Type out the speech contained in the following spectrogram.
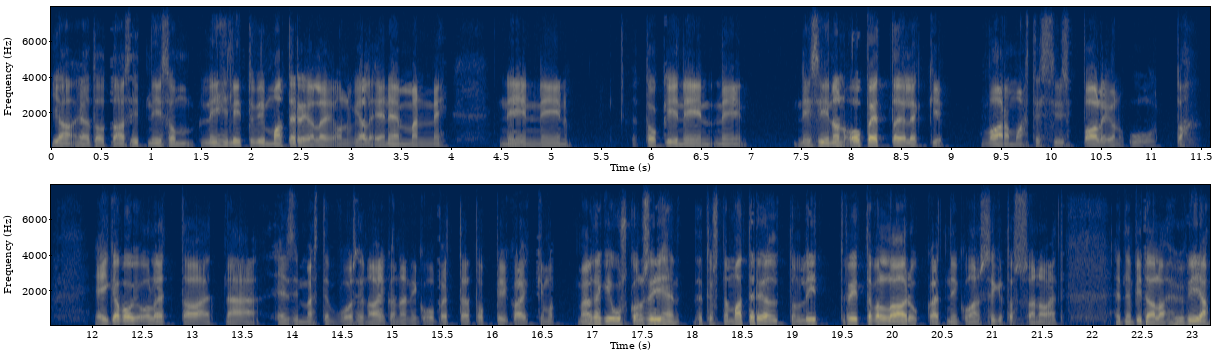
Ja, ja tota, sit niissä on, niihin liittyviä materiaaleja on vielä enemmän, niin, niin, niin toki niin, niin, niin siinä on opettajillekin varmasti siis paljon uutta. Eikä voi olettaa, että nämä ensimmäisten vuosien aikana niin opettajat oppii kaikki, mutta mä jotenkin uskon siihen, että jos nämä materiaalit on riittävän laadukkaat, niin kuin Anssikin tuossa sanoi, että, että ne pitää olla hyviä,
